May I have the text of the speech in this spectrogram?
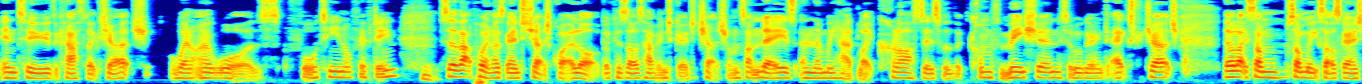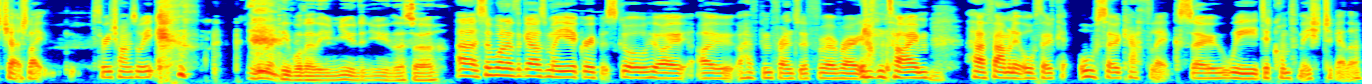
into the Catholic Church when I was 14 or 15. So at that point, I was going to church quite a lot because I was having to go to church on Sundays. And then we had like classes for the confirmation. So we were going to extra church. There were like some, some weeks I was going to church like three times a week. You met people there that you knew, didn't you? There's a Uh, so one of the girls in my year group at school, who I, I have been friends with for a very long time, her family also also Catholic, so we did confirmation together,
